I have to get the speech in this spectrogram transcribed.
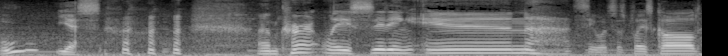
Ooh, yes. I'm currently sitting in, let's see, what's this place called?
